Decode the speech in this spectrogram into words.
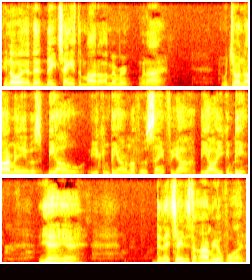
You know, that they changed the motto. I remember when I joined the army, it was be all you can be. I don't know if it was the same for y'all. Be all you can be. Yeah, yeah. Then they changed it to Army of One.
